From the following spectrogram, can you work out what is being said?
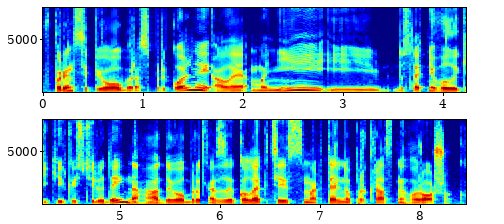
В принципі, образ прикольний, але мені і достатньо великій кількості людей нагадує образ з колекції смертельно прекрасний горошок.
